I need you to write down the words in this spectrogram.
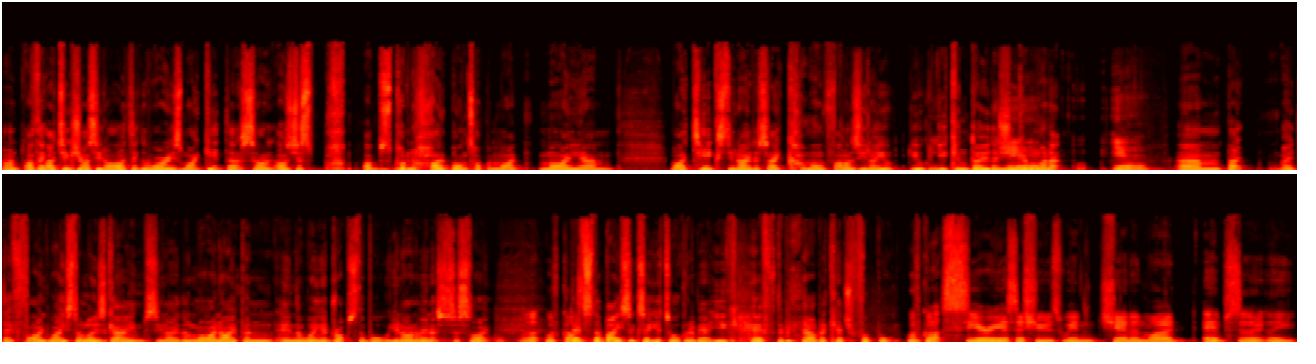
I think I texted you. I said, "Oh, I think the Warriors might get this." So I was just I was putting hope on top of my my um, my text, you know, to say, "Come on, fellas, you know you you, you can do this. You can win it." Yeah. Um, but mate, they find ways to lose games. You know, the line open and the winger drops the ball. You know what I mean? It's just like We've got that's the basics that you're talking about. You have to be able to catch football. We've got serious issues when Shannon, my absolutely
